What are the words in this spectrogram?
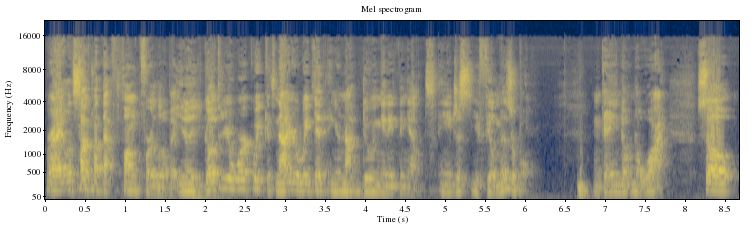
right? Let's talk about that funk for a little bit. You know, you go through your work week, it's now your weekend, and you're not doing anything else, and you just you feel miserable. Okay, you don't know why. So,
